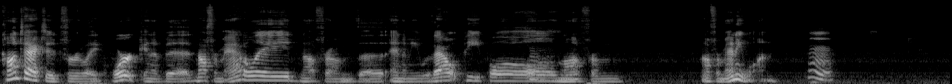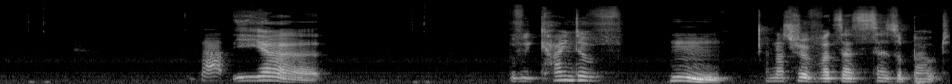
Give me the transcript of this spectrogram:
contacted for like work in a bit not from adelaide not from the enemy without people Mhm. not from not from anyone hmm. That Yeah. We kind of. Hmm. I'm not sure what that says about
